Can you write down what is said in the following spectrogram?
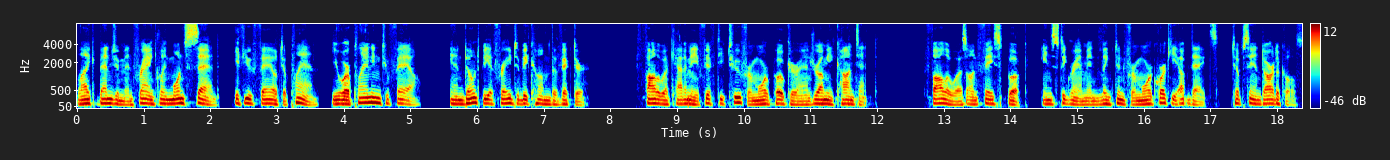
Like Benjamin Franklin once said, if you fail to plan, you are planning to fail. And don't be afraid to become the victor. Follow Academy 52 for more poker and rummy content. Follow us on Facebook, Instagram and LinkedIn for more quirky updates, tips and articles.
